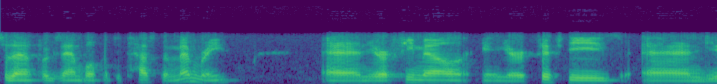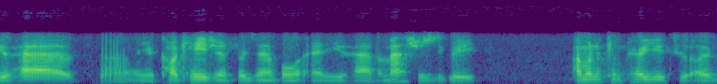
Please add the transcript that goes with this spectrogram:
So then, for example, if it's a test of memory, and you're a female in your 50s, and you have uh, you're Caucasian, for example, and you have a master's degree, I'm going to compare you to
